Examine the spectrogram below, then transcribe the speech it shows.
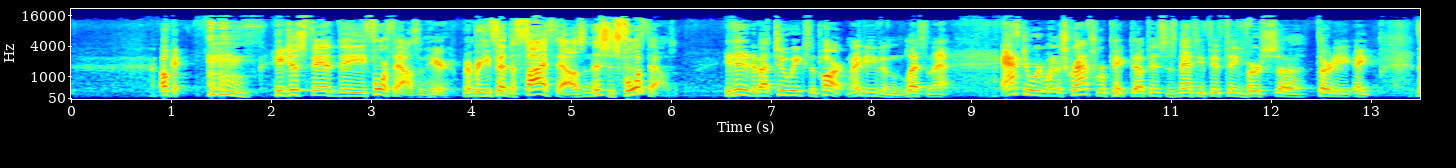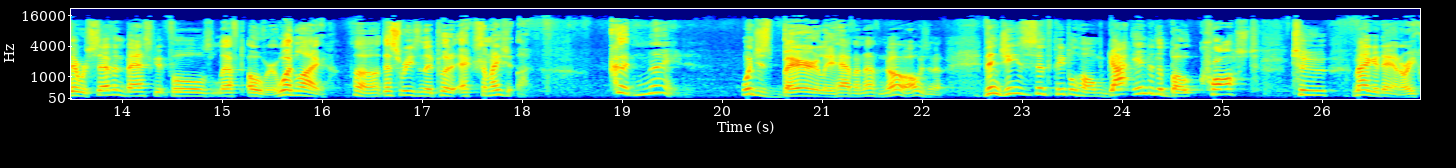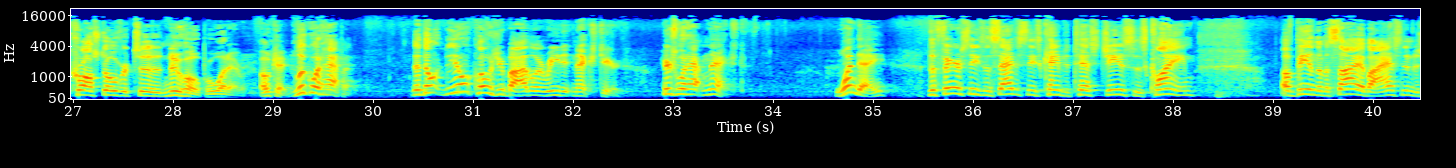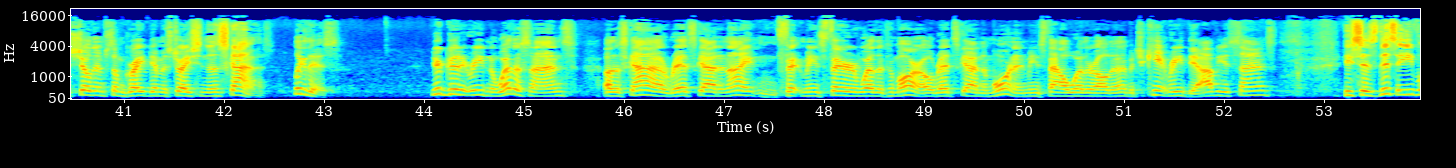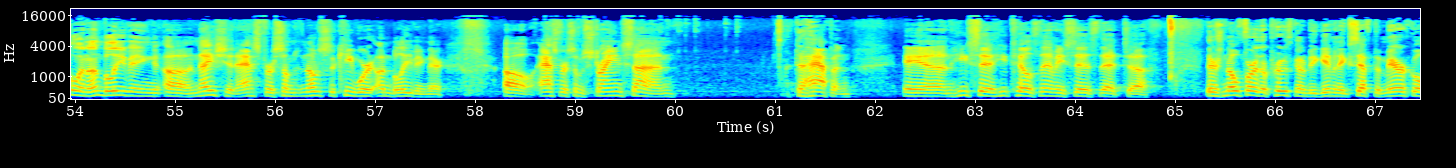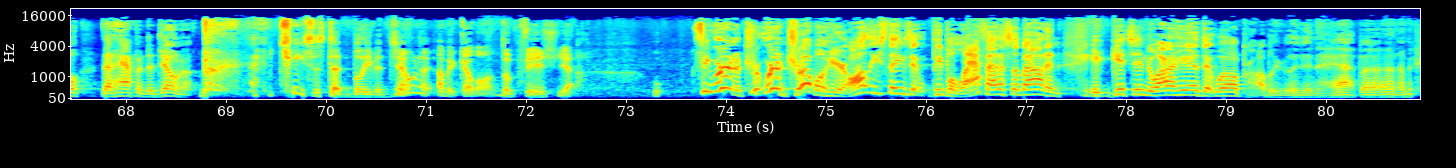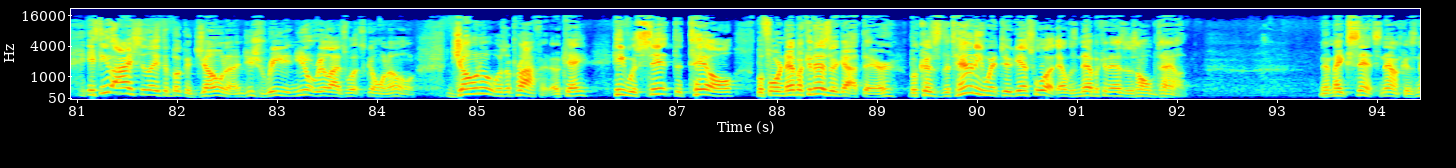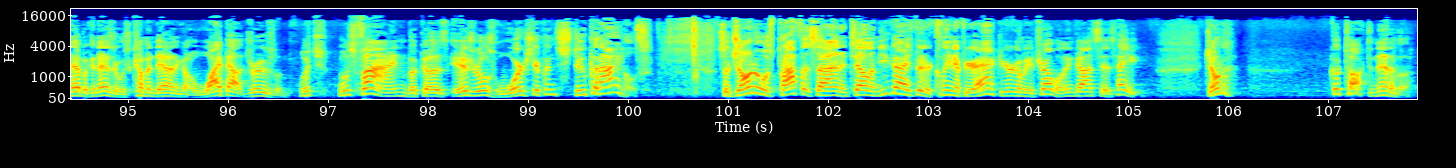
Okay, he just fed the 4,000 here. Remember, he fed the 5,000. This is 4,000. He did it about two weeks apart, maybe even less than that. Afterward, when the scraps were picked up, this is Matthew 15, verse uh, 38, there were seven basketfuls left over. It wasn't like, uh, that's the reason they put an exclamation. Good night. Wouldn't just barely have enough. No, always enough. Then Jesus sent the people home, got into the boat, crossed to Magadan, or he crossed over to New Hope or whatever. Okay, look what happened. Now don't, you don't close your Bible and read it next year. Here's what happened next. One day, the Pharisees and Sadducees came to test Jesus' claim of being the Messiah by asking him to show them some great demonstration in the skies. Look at this. You're good at reading the weather signs, of the sky, red sky tonight and fa- means fair weather tomorrow. Red sky in the morning means foul weather all day. But you can't read the obvious signs. He says this evil and unbelieving uh, nation asked for some. Notice the key word unbelieving there. Uh, asked for some strange sign to happen, and he said he tells them he says that. Uh, there's no further proof going to be given except the miracle that happened to Jonah. Jesus doesn't believe in Jonah. I mean, come on, the fish, yeah. See, we're in, a tr- we're in trouble here. All these things that people laugh at us about, and it gets into our head that, well, probably really didn't happen. I mean, if you isolate the book of Jonah and just read it and you don't realize what's going on, Jonah was a prophet, okay? He was sent to tell before Nebuchadnezzar got there because the town he went to, guess what? That was Nebuchadnezzar's hometown. And it makes sense now because Nebuchadnezzar was coming down and going to wipe out Jerusalem, which was fine because Israel's worshiping stupid idols. So Jonah was prophesying and telling them, You guys better clean up your act or you're going to be in trouble. And God says, Hey, Jonah, go talk to Nineveh.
